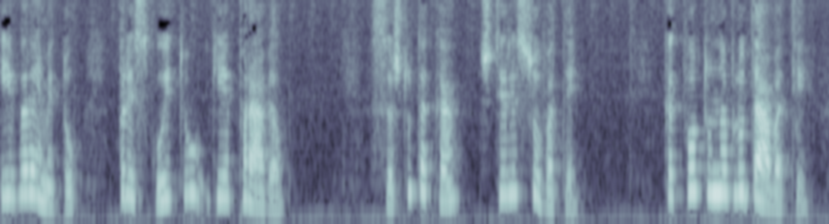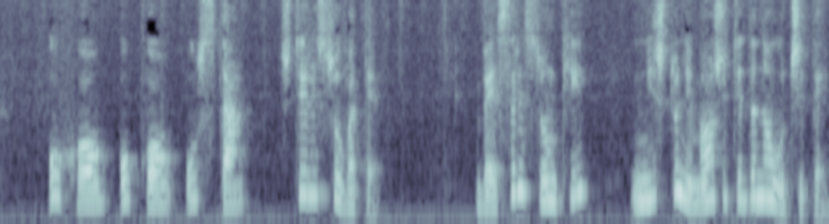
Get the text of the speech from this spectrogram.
и времето, през които ги е правил. Също така ще рисувате. Каквото наблюдавате, ухо, око, уста, ще рисувате. Без рисунки нищо не можете да научите.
